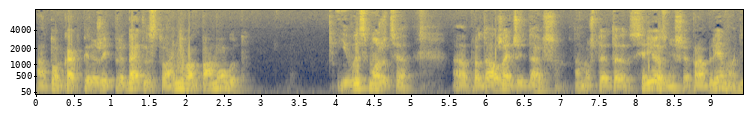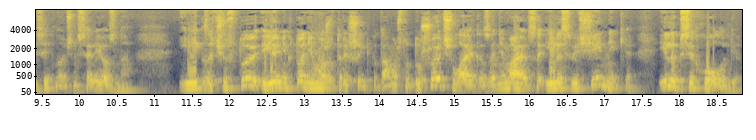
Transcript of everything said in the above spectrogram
о том, как пережить предательство, они вам помогут, и вы сможете э, продолжать жить дальше. Потому что это серьезнейшая проблема, действительно очень серьезная. И зачастую ее никто не может решить, потому что душой человека занимаются или священники, или психологи.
